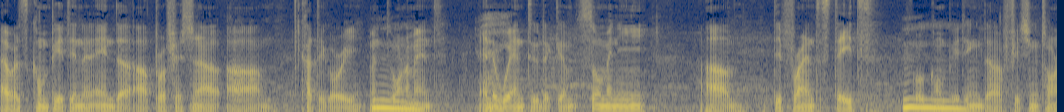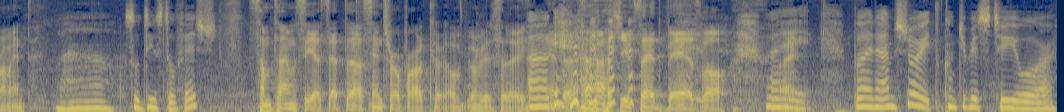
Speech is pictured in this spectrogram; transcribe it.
I was competing in the uh, professional um, category and tournament, and went to like um, so many um, different states for competing the fishing tournament. Wow. So, do you still fish? Sometimes, yes, at the Central Park, obviously, Okay. and uh, Sheepshead Bay as well. Right. But I'm sure it contributes to your,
